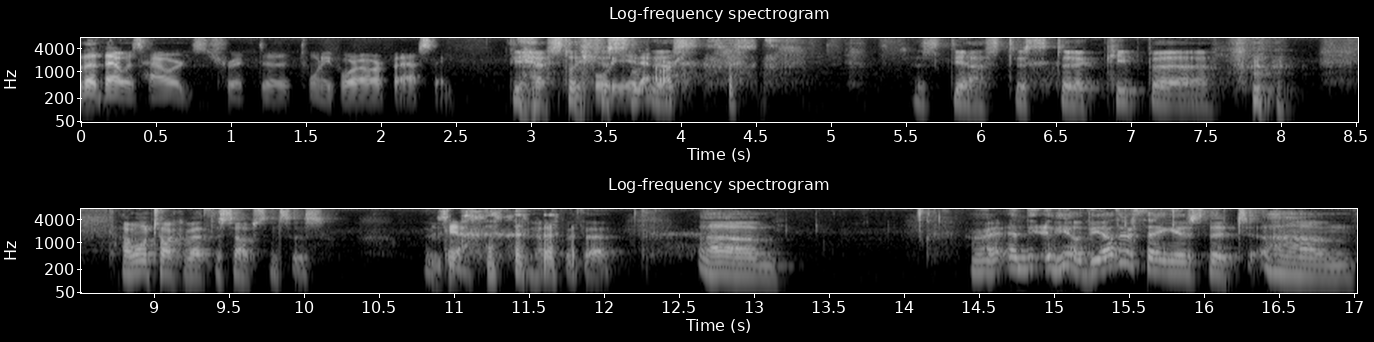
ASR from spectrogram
thought that was Howard's trick to 24 hour fasting. Yeah, sleep 48 sleep, hours. just yes, just to keep. Uh, I won't talk about the substances. Yeah, help with that. Um, all right, and the, you know the other thing is that. Um,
